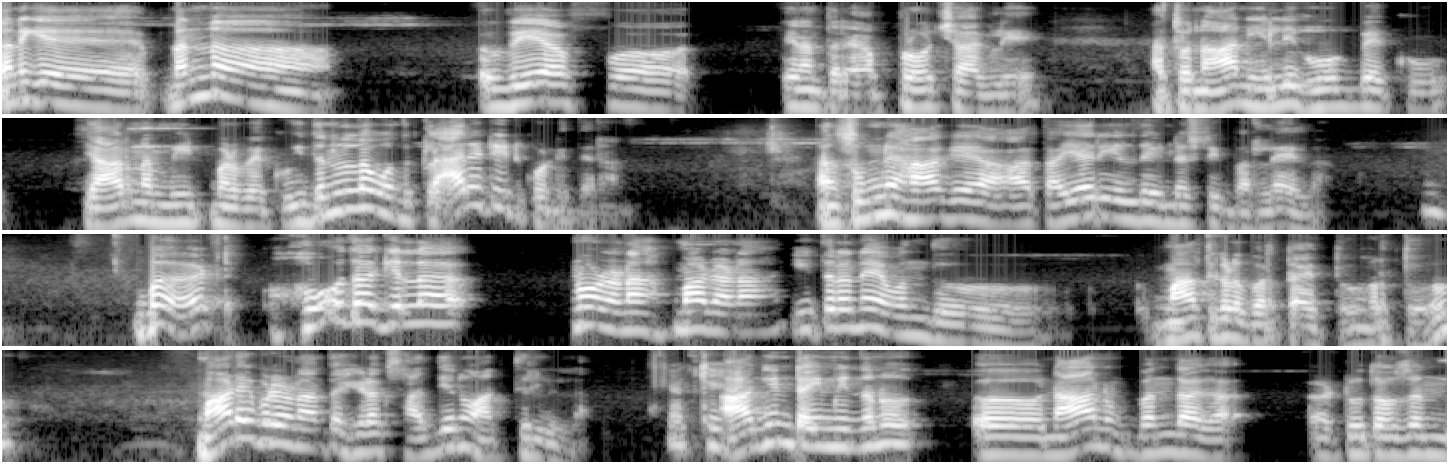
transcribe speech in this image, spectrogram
ನನಗೆ ನನ್ನ ವೇ ಆಫ್ ಏನಂತಾರೆ ಅಪ್ರೋಚ್ ಆಗಲಿ ಅಥವಾ ನಾನು ಎಲ್ಲಿಗೆ ಹೋಗಬೇಕು ಯಾರನ್ನ ಮೀಟ್ ಮಾಡಬೇಕು ಇದನ್ನೆಲ್ಲ ಒಂದು ಕ್ಲಾರಿಟಿ ಇಟ್ಕೊಂಡಿದ್ದೆ ನಾನು. ನಾನು ಸುಮ್ಮನೆ ಹಾಗೆ ಆ ತಯಾರಿ ಇಲ್ಲದೆ ಇಂಡಸ್ಟ್ರಿಗೆ ಬರಲೇ ಇಲ್ಲ. ಬಟ್ ಹೋದಾಗೆಲ್ಲ ನೋಡೋಣ ಮಾಡೋಣ ಈ ಥರನೇ ಒಂದು ಮಾತುಗಳು ಬರ್ತಾ ಇತ್ತು ಹೊರತು. ಮಾಡೇ ಬಿಡೋಣ ಅಂತ ಹೇಳಕ್ ಸಾಧ್ಯನೂ ಆಗ್ತಿರ್ಲಿಲ್ಲ. ಆಗಿನ ಟೈಮಿಂದನೂ ನಾನು ಬಂದಾಗ ಟೂ ತೌಸಂಡ್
